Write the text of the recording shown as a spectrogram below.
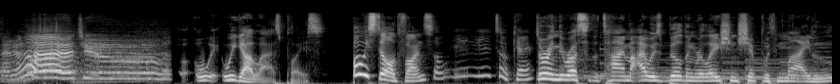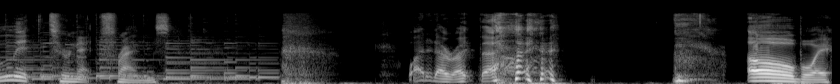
hurt you. we, we got last place. But we still had fun, so it's okay. During the rest of the time, I was building relationship with my liternet friends. Why did I write that? oh boy.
